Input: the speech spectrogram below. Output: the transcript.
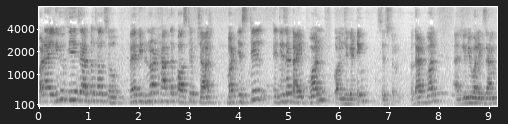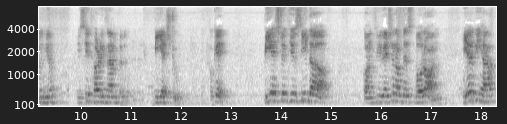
But I'll give you few examples also where we do not have the positive charge but still it is a type 1 conjugating system. For that one I'll give you one example here. You see third example BH2 Okay. BH2, if you see the configuration of this boron, here we have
